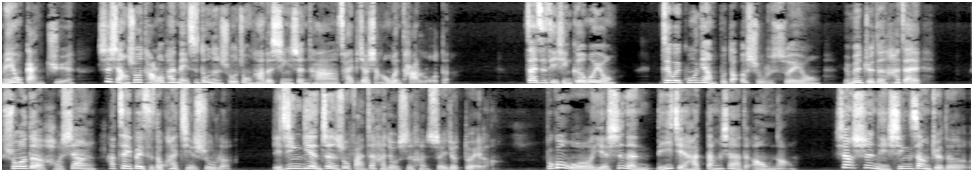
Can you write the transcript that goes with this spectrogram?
没有感觉。是想说塔罗牌每次都能说中他的心声，他才比较想要问塔罗的。再次提醒各位哦，这位姑娘不到二十五岁哦，有没有觉得她在说的好像她这一辈子都快结束了，已经验证说反正她就是很衰就对了。不过我也是能理解她当下的懊恼。像是你心脏觉得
